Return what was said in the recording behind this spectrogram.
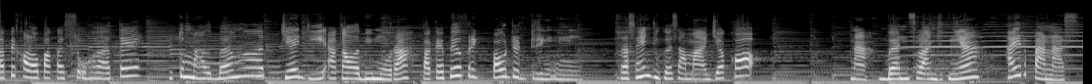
tapi kalau pakai susu UHT itu mahal banget. Jadi akan lebih murah pakai beverage powder drink ini. Rasanya juga sama aja kok. Nah, bahan selanjutnya air panas.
